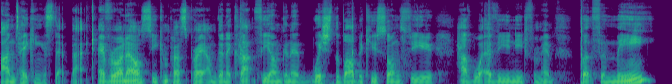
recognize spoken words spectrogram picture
I'm taking a step back. Everyone else, you can press pray. I'm gonna clap for you. I'm gonna wish the barbecue songs for you. Have whatever you need from him. But for me,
